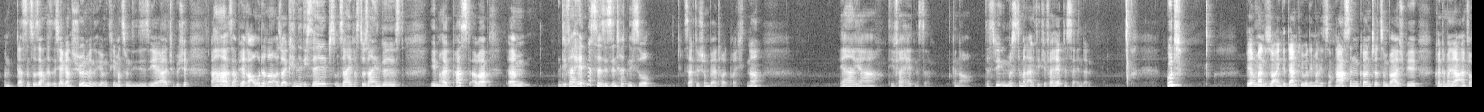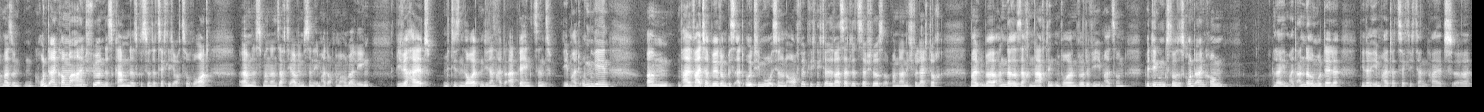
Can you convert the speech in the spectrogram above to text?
Und das sind so Sachen, das ist ja ganz schön, wenn irgendjemand so dieses idealtypische, ah, sapere audere, also erkenne dich selbst und sei, was du sein willst, eben halt passt, aber ähm, die Verhältnisse, sie sind halt nicht so, sagte schon Bertolt Brecht, ne? Ja, ja, die Verhältnisse. Genau. Deswegen müsste man eigentlich die Verhältnisse ändern. Gut. Wäre man so ein Gedanke, über den man jetzt noch nachsinnen könnte, zum Beispiel, könnte man ja einfach mal so ein Grundeinkommen einführen. Das kam in der Diskussion tatsächlich auch zu Wort, ähm, dass man dann sagt, ja, wir müssen dann eben halt auch nochmal überlegen, wie wir halt mit diesen Leuten, die dann halt abgehängt sind, eben halt umgehen. Ähm, weil Weiterbildung bis ad ultimo ist ja nun auch wirklich nicht der Weisheit letzter Schluss, ob man da nicht vielleicht doch mal über andere Sachen nachdenken wollen würde, wie eben halt so ein bedingungsloses Grundeinkommen oder eben halt andere Modelle, die dann eben halt tatsächlich dann halt äh,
